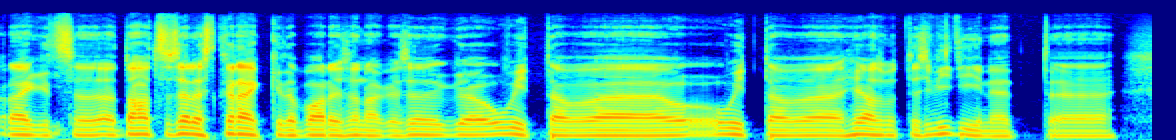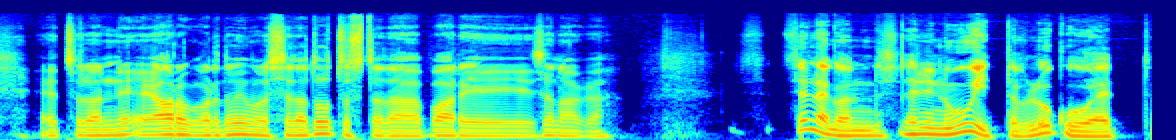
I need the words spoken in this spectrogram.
räägid sa, tahad sa sellest ka rääkida paari sõnaga, see on huvitav, huvitav heas mõttes vidin, et, et sul on harukordne võimalus seda tutvustada paari sõnaga. sellega on selline huvitav lugu, et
